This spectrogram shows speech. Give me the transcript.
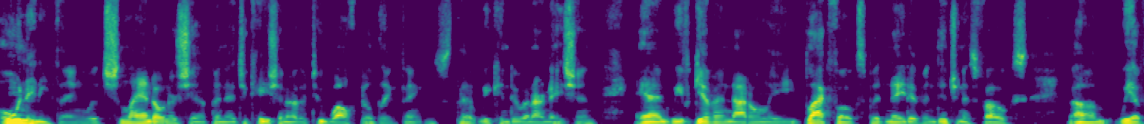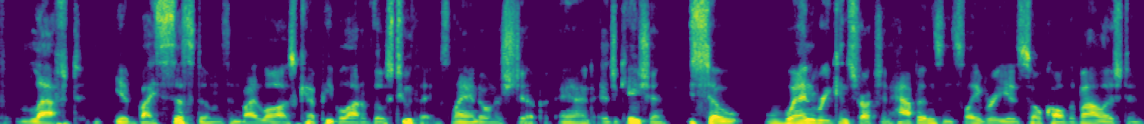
own anything, which land ownership and education are the two wealth building things that we can do in our nation. And we've given not only Black folks, but Native, Indigenous folks, um, we have left it by systems and by laws, kept people out of those two things land ownership and education. So when Reconstruction happens and slavery is so called abolished, and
